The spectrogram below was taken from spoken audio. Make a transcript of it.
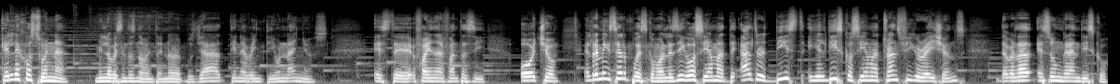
¿Qué lejos suena 1999? Pues ya tiene 21 años. Este Final Fantasy 8. El remixer, pues como les digo, se llama The Altered Beast y el disco se llama Transfigurations. De verdad, es un gran disco.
